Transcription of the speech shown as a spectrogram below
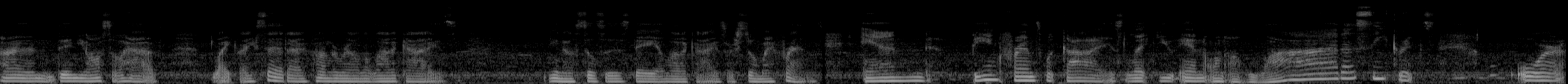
and then you also have, like I said, I've hung around a lot of guys you know, still to this day, a lot of guys are still my friends. And being friends with guys let you in on a lot of secrets, or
